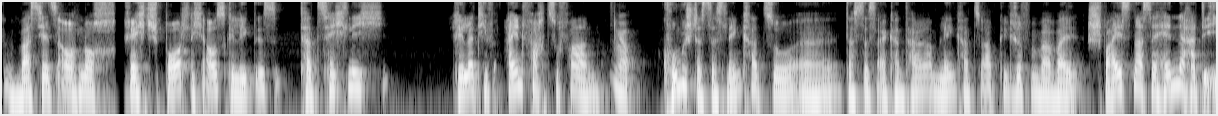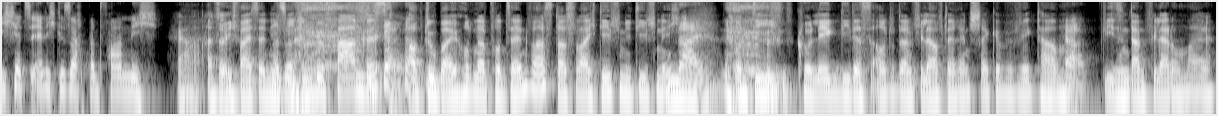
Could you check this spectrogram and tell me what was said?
was jetzt auch noch recht sportlich ausgelegt ist, tatsächlich relativ einfach zu fahren. Ja. Komisch, dass das Lenkrad so, äh, dass das Alcantara am Lenkrad so abgegriffen war, weil schweißnasse Hände hatte ich jetzt ehrlich gesagt beim Fahren nicht. Ja, also ich weiß ja nicht, Also- wie du gefahren bist, ob du bei 100 Prozent warst, das war ich definitiv nicht. Nein. Und die Kollegen, die das Auto dann vielleicht auf der Rennstrecke bewegt haben, Ja. die sind dann vielleicht auch mal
